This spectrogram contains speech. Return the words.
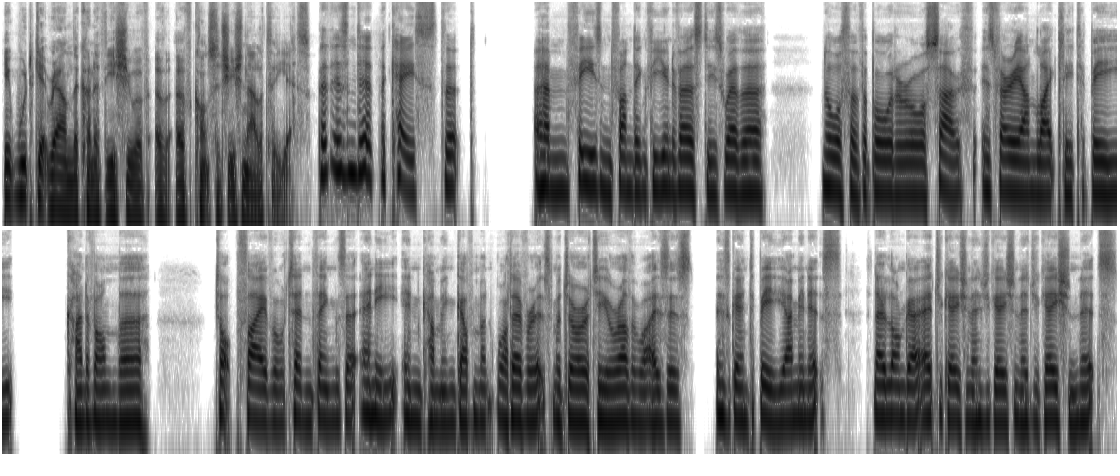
it would get round the kind of the issue of, of, of constitutionality yes but isn't it the case that um, fees and funding for universities whether north of the border or south is very unlikely to be kind of on the top five or ten things that any incoming government whatever its majority or otherwise is is going to be I mean it's no longer education, education, education. It's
